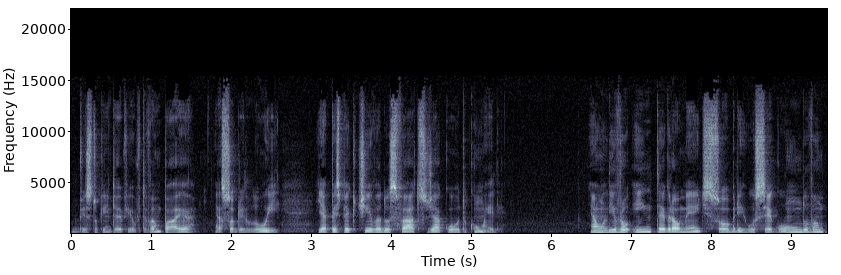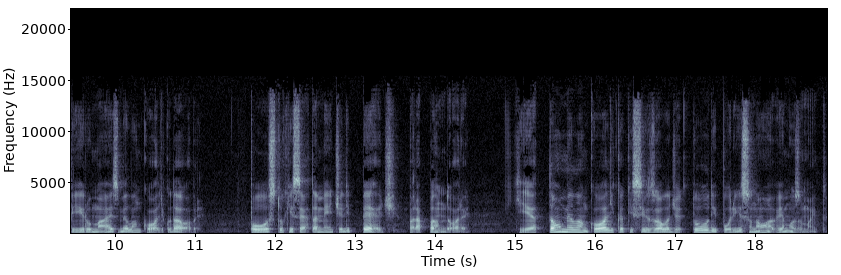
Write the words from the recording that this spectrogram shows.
visto que Interview with the Vampire é sobre Louis e a perspectiva dos fatos de acordo com ele é um livro integralmente sobre o segundo vampiro mais melancólico da obra, posto que certamente ele perde para Pandora, que é tão melancólica que se isola de tudo e por isso não a vemos muito,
